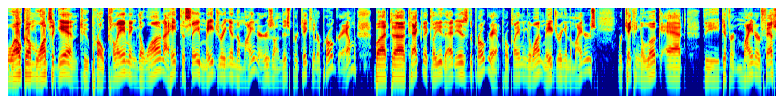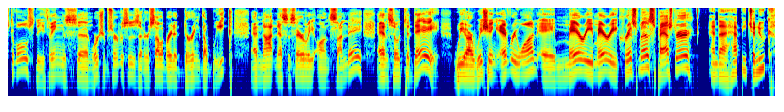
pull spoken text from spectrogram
Welcome once again to Proclaiming the One. I hate to say majoring in the minors on this particular program, but uh, technically that is the program. Proclaiming the One, majoring in the minors. We're taking a look at the different minor festivals, the things and worship services that are celebrated during the week and not necessarily on Sunday. And so today we are wishing everyone a Merry, Merry Christmas, Pastor and a happy Chanukah.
